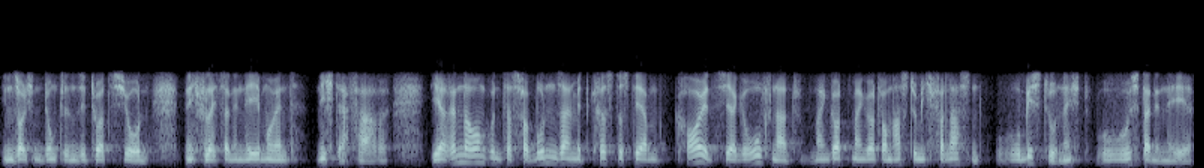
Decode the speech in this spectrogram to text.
in solchen dunklen Situationen, wenn ich vielleicht seine Nähe im Moment nicht erfahre. Die Erinnerung und das Verbundensein mit Christus, der am Kreuz ja gerufen hat, mein Gott, mein Gott, warum hast du mich verlassen? Wo bist du, nicht? Wo, ist deine Nähe?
